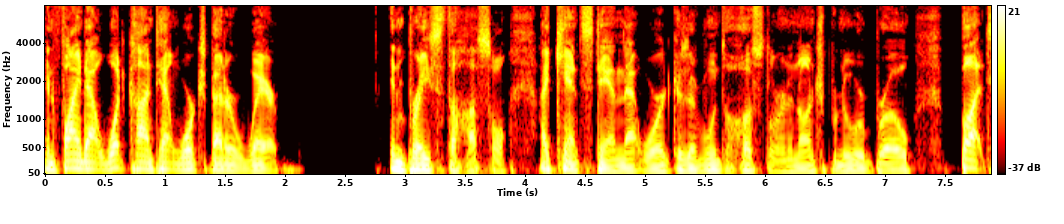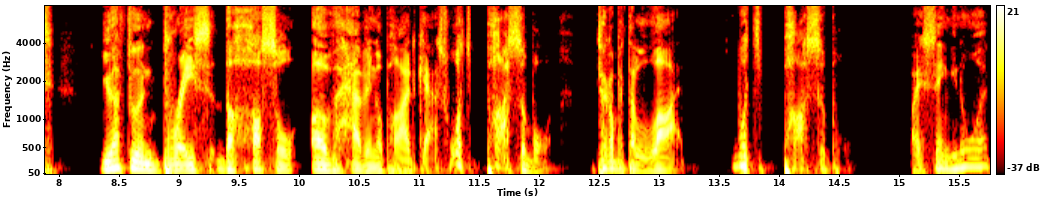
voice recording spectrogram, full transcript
and find out what content works better where. Embrace the hustle. I can't stand that word because everyone's a hustler and an entrepreneur, bro. But you have to embrace the hustle of having a podcast. What's possible? I talk about that a lot. What's possible by saying, you know what?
